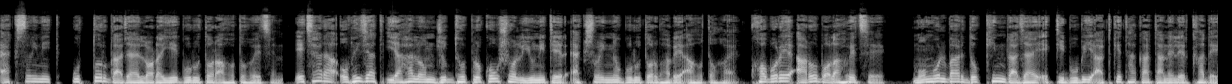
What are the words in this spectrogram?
এক সৈনিক উত্তর গাজায় লড়াইয়ে গুরুতর আহত হয়েছেন। এছাড়া অভিজাত ইয়াহালম যুদ্ধ প্রকৌশল ইউনিটের এক সৈন্য গুরুতরভাবে আহত হয়। খবরে আরও বলা হয়েছে মঙ্গলবার দক্ষিণ গাজায় একটি বুবি আটকে থাকা টানেলের খাদে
